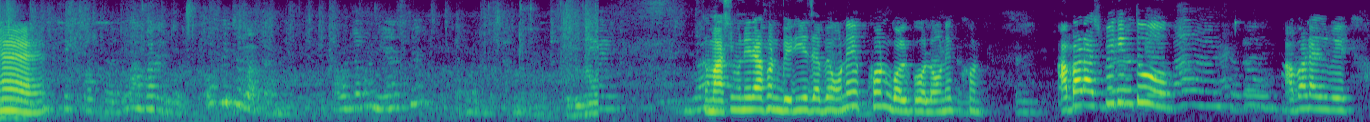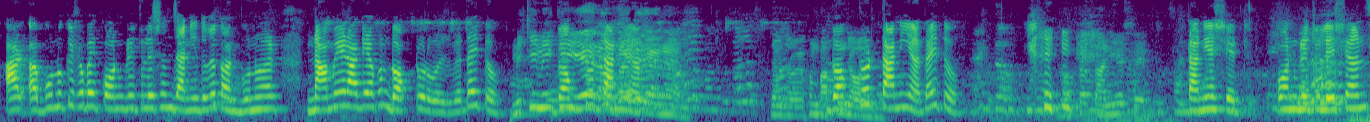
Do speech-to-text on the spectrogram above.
হ্যাঁ আসবে। তো মাসিমণিরা এখন বেরিয়ে যাবে। অনেকক্ষণ গল্প হলো অনেকক্ষণ। আবার আসবে কিন্তু। আবার আসবে। আর বনুকে সবাই কনগ্রেচুলেশন জানিয়ে দেবে কারণ বুনুর নামের আগে এখন ডক্টর বসবে তাই তো? ডক্টর তানিয়া। ডক্টর তানিয়া তাই তো? তানিয়া শেঠ। কনগ্রেচুলেশনস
